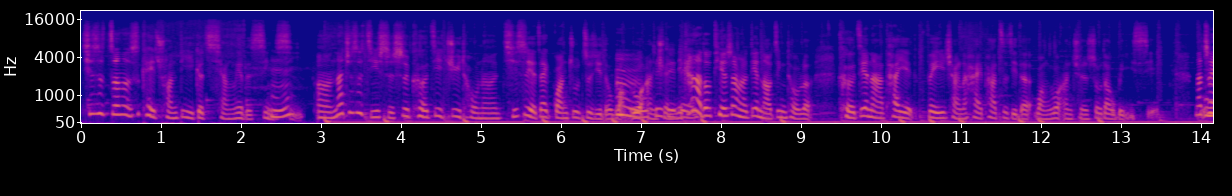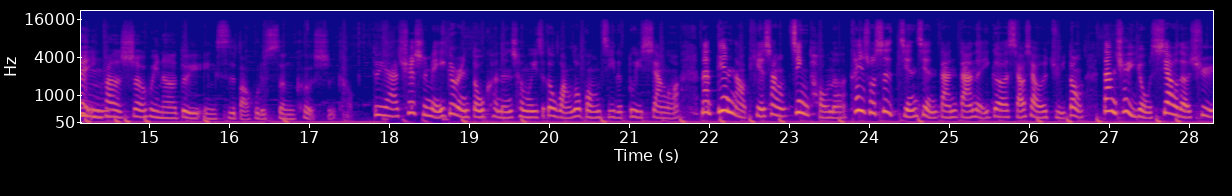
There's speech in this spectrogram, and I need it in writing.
其实真的是可以传递一个强烈的信息，嗯，那就是即使是科技巨头呢，其实也在关注自己的网络安全。你看，他都贴上了电脑镜头了。可见啊，他也非常的害怕自己的网络安全受到威胁，那这也引发了社会呢对于隐私保护的深刻思考。对呀、确实每一个人都可能成为这个网络攻击的对象哦。那电脑贴上镜头呢，可以说是简简单单的一个小小的举动，但却有效的去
